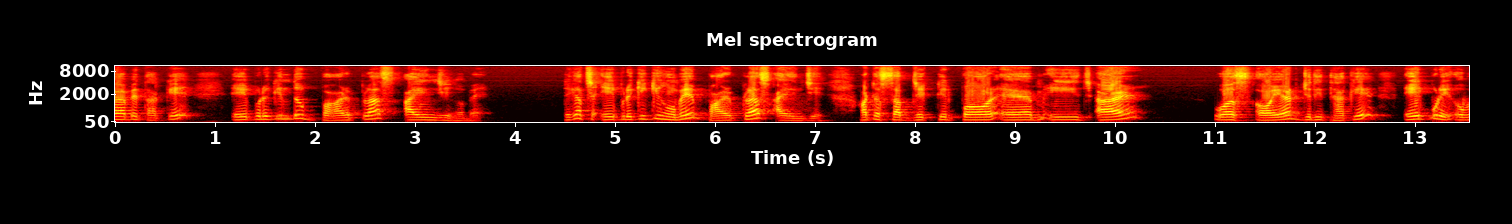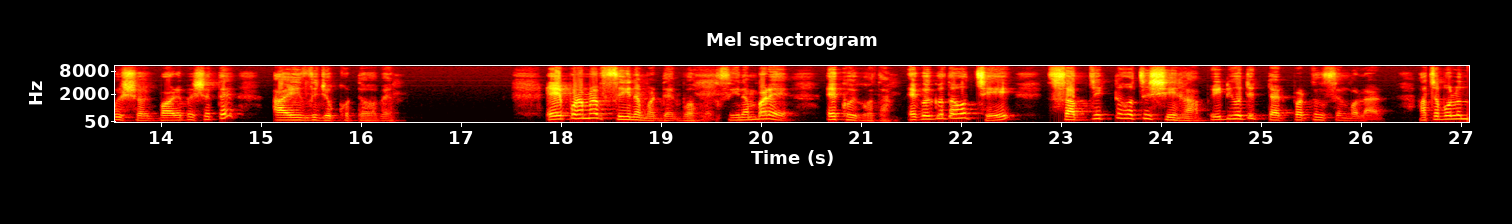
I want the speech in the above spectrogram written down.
এভাবে থাকে, এরপরে কিন্তু বার প্লাস আইএনজি হবে। ঠিক আছে? এরপরে কি কি হবে? পার প্লাস আইএনজি অর্থাৎ সাবজেক্টের পর am is are was were যদি থাকে, এরপরে অবশ্যই বারের সাথে আইএনজি যোগ করতে হবে। এরপর আমরা সি নাম্বার দেখব। সি নাম্বারে একই কথা। একই কথা হচ্ছে সাবজেক্টটা হচ্ছে সিহাব। এটি হচ্ছে থার্ড পার্সন সিঙ্গুলার আচ্ছা বলুন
